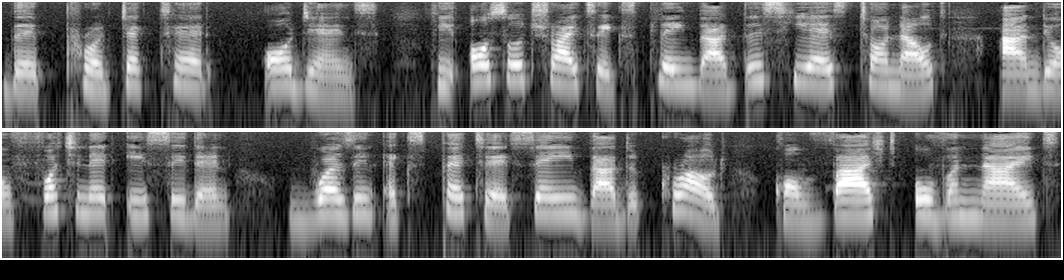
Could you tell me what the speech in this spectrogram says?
the projected audience. He also tried to explain that this year's turnout and the unfortunate incident wasn't expected, saying that the crowd converged overnight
